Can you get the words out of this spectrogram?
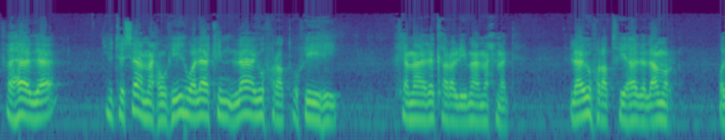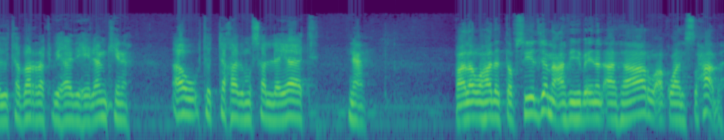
فهذا يتسامح فيه ولكن لا يفرط فيه كما ذكر الإمام أحمد. لا يفرط في هذا الأمر ويتبرك بهذه الأمكنة أو تتخذ مصليات. نعم. قال وهذا التفصيل جمع فيه بين الآثار وأقوال الصحابة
